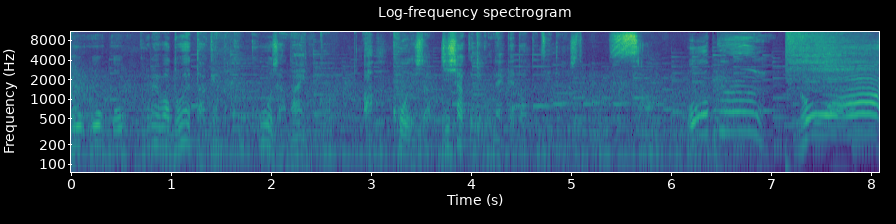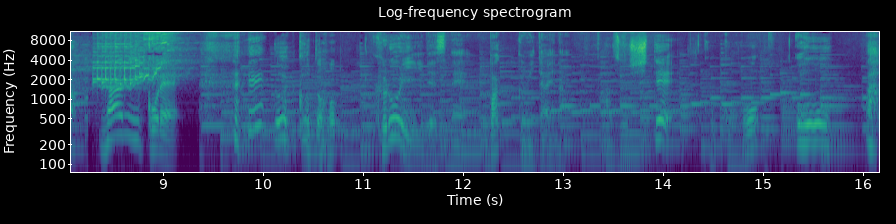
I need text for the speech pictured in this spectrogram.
おおおこれはどうやって開けるの？かこうじゃないのか？あこうでした。磁石とこねペタッとついてました。さあオープンの何これ？どういうこと？黒いですねバッグみたいな外してここをおおあ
